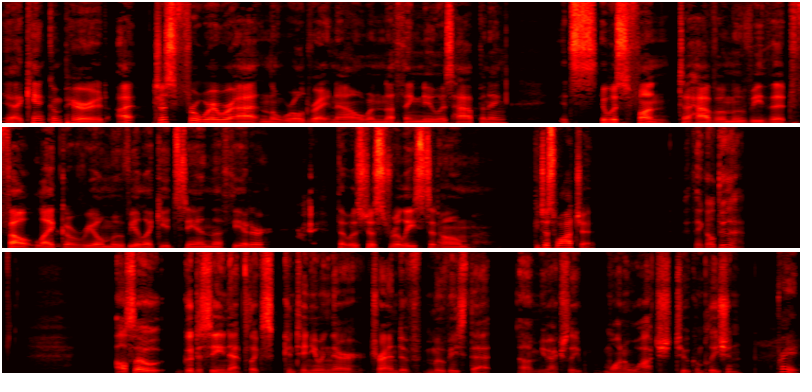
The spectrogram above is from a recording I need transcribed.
Yeah, I can't compare it. I just for where we're at in the world right now when nothing new is happening, it's it was fun to have a movie that felt like a real movie like you'd see in the theater that was just released at home. Could just watch it. I think I'll do that. Also, good to see Netflix continuing their trend of movies that um, you actually want to watch to completion. Right.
